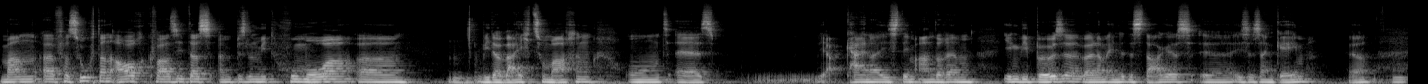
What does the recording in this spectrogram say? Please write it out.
man äh, versucht dann auch quasi das ein bisschen mit Humor äh, mhm. wieder weich zu machen und es ja, keiner ist dem anderen irgendwie böse, weil am Ende des Tages äh, ist es ein Game. Ja? Mhm.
